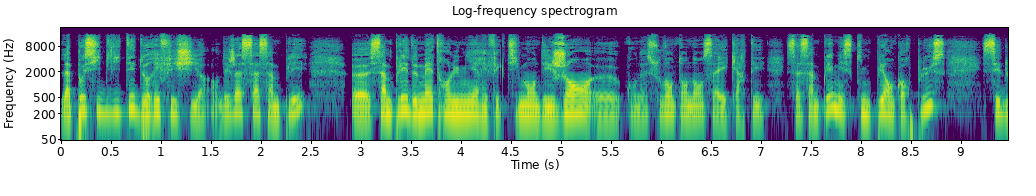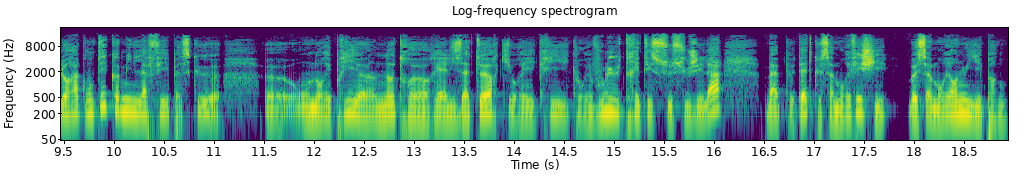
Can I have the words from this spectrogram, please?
la possibilité de réfléchir. Alors déjà, ça, ça me plaît. Euh, ça me plaît de mettre en lumière effectivement des gens euh, qu'on a souvent tendance à écarter, ça, ça me plaît. Mais ce qui me plaît encore plus, c'est de le raconter comme il l'a fait, parce que euh, on aurait pris un autre réalisateur qui aurait écrit, qui aurait voulu traiter ce sujet-là, bah peut-être que ça m'aurait fait chier, bah, ça m'aurait ennuyé, pardon.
